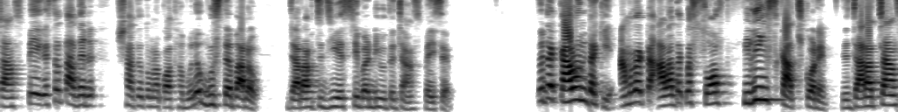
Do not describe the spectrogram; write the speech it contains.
চান্স পেয়ে গেছে, তাদের সাথে তোমরা কথা বলে বুঝতে পারো, যারা হচ্ছে জিএসসি বা ডিউতে চান্স পাইছে। তো এটা কারণটা কি? আমাদের একটা আলাদা একটা সফট ফিলিংস কাজ করে, যে যারা চান্স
